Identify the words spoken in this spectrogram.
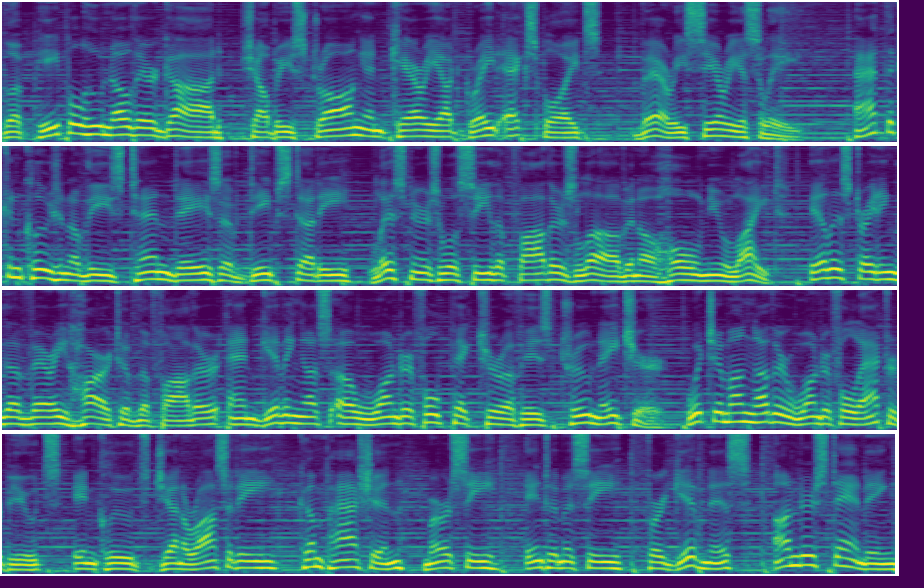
the people who know their God shall be strong and carry out great exploits very seriously. At the conclusion of these 10 days of deep study, listeners will see the Father's love in a whole new light, illustrating the very heart of the Father and giving us a wonderful picture of His true nature, which, among other wonderful attributes, includes generosity, compassion, mercy, intimacy, forgiveness, understanding,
